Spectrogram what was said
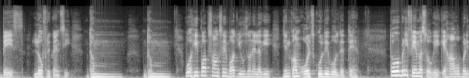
bass low frequency धम, धुम। वो हिप हॉप सॉन्ग्स में बहुत यूज़ होने लगी, जिनको हम ओल्ड स्कूल भी बोल देते हैं। तो वो बड़ी फ़ेमस हो गई कि हाँ वो बड़ी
